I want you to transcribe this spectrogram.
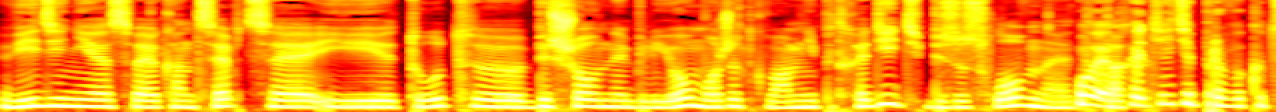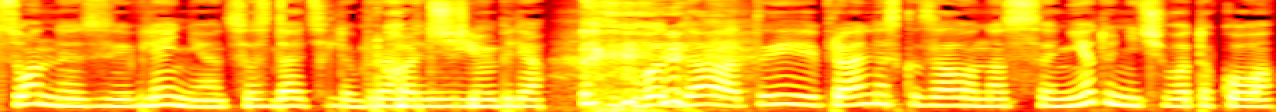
видение, своя концепция, и тут э, бесшовное белье может к вам не подходить, безусловно. Это Ой, так. хотите провокационное заявление от создателя бренда Хотим. нижнего белья? Вот да, ты правильно сказала, у нас нету ничего такого,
